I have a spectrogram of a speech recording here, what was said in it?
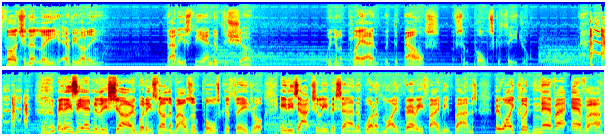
Unfortunately, everybody, that is the end of the show. We're going to play out with the bells of St. Paul's Cathedral. it is the end of the show, but it's not the bells of Paul's Cathedral. It is actually the sound of one of my very favourite bands who I could never, ever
